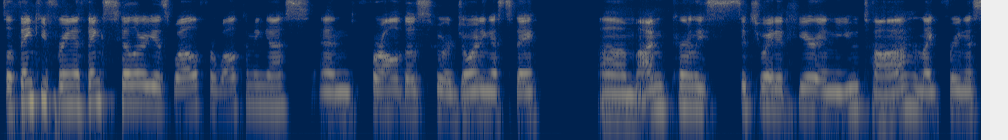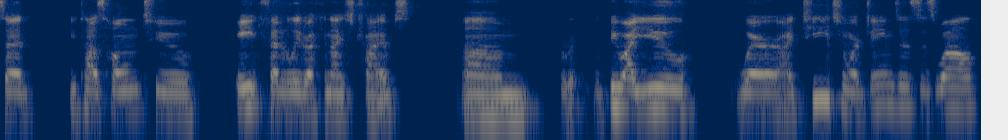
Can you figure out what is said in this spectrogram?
So thank you, Farina. Thanks, Hillary, as well, for welcoming us and for all those who are joining us today. Um, I'm currently situated here in Utah. And like Farina said, Utah's home to eight federally recognized tribes. Um, BYU, where I teach and where James is as well,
